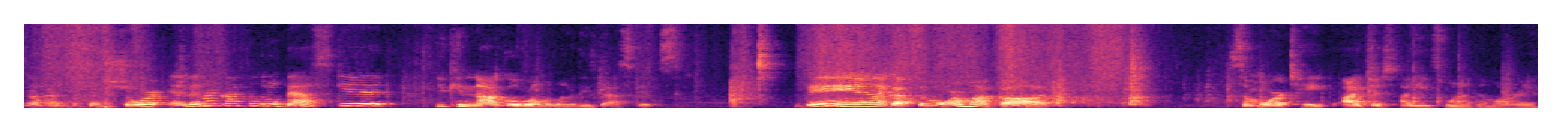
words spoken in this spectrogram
Not 100% sure. And then I got the little basket. You cannot go wrong with one of these baskets. Then I got some more. Oh my god. Some more tape. I just, I used one of them already.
